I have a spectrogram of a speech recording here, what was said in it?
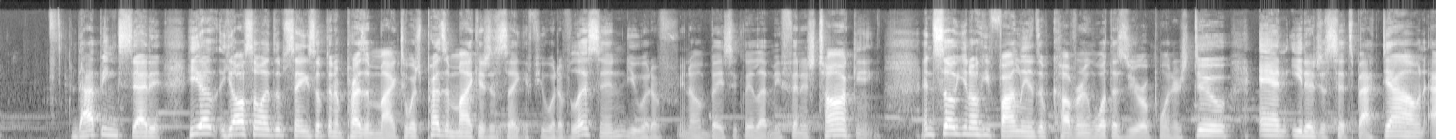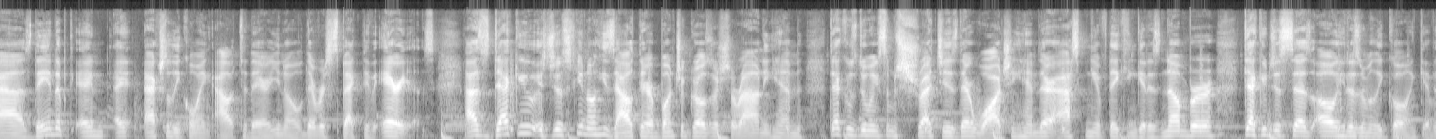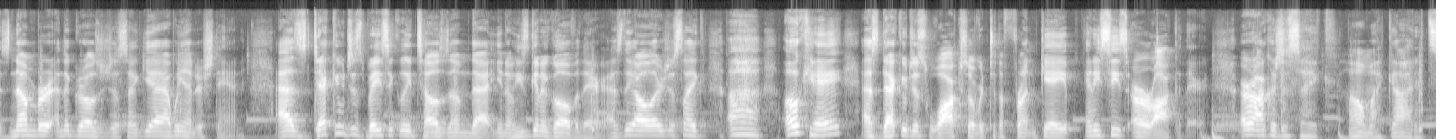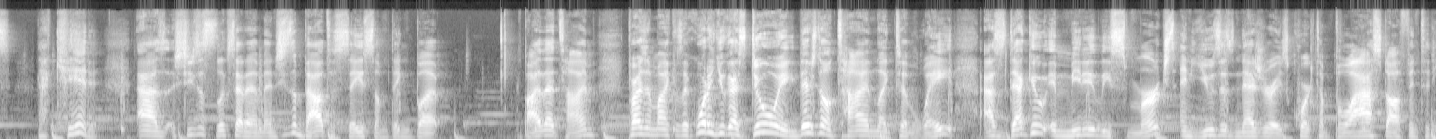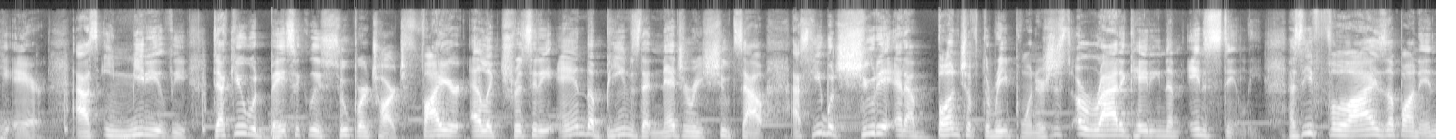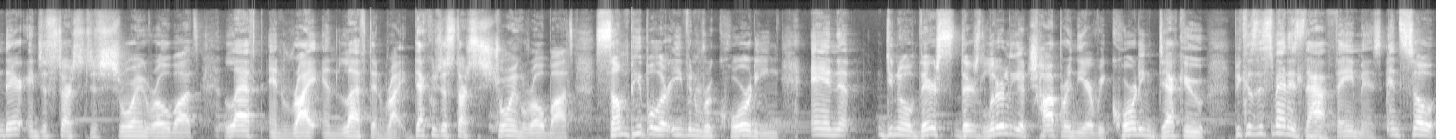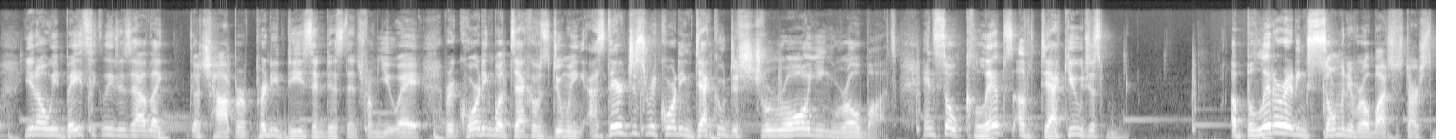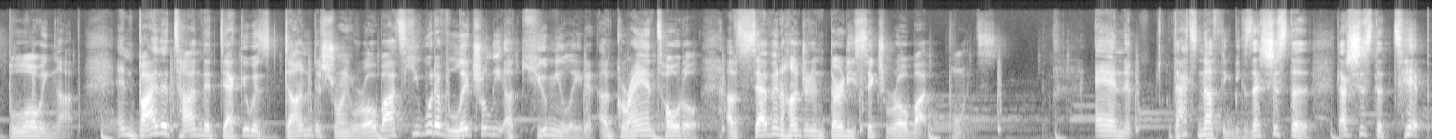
That being said, he he also ends up saying something to Present Mike, to which Present Mike is just like, if you would have listened, you would have, you know, basically let me finish talking. And so, you know, he finally ends up covering what the zero pointers do, and Iida just sits back down as they end up actually going out to their, you know, their respective areas. As Deku is just, you know, he's out there, a bunch of girls are surrounding him. Deku's doing some stretches, they're watching him, they're asking if they can get his number. Deku just says, oh, he doesn't really go and give his number, and the girls are just like, yeah, we understand. As Deku just basically tells them that, you know, he's gonna go over there. As they all are just like, uh, okay. As Deku just walks over to the front gate and he sees Uraraka there. Uraraka's just like, oh my god, it's that kid. As she just looks at him and she's about to say something, but by that time, Present Mike is like, what are you guys doing? There's no time like to wait. As Deku immediately smirks and uses Nejire's quirk to blast off into the air. As immediately, Deku would basically supercharge fire, electricity, and the beams that Nejire shoots out as he would shoot it at a bunch of three-pointers, just eradicating them instantly. As he flies up on in there and just starts destroying robots left and right and left and right. Deku just starts destroying robots. Some people are even recording and you know there's there's literally a chopper in the air recording Deku because this man is that famous and so you know we basically just have like a chopper pretty decent distance from UA recording what Deku's doing as they're just recording Deku destroying robots and so clips of Deku just obliterating so many robots just starts blowing up. And by the time that Deku is done destroying robots, he would have literally accumulated a grand total of 736 robot points. And that's nothing because that's just the that's just the tip.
